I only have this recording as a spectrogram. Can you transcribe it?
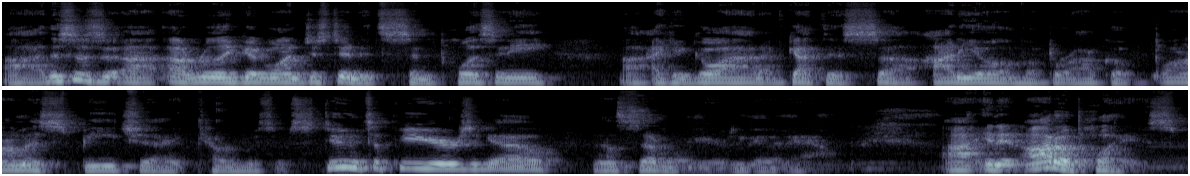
Uh, this is a, a, really good one just in its simplicity. Uh, I can go out. I've got this uh, audio of a Barack Obama speech I covered with some students a few years ago, now several years ago now, uh, and it auto plays.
